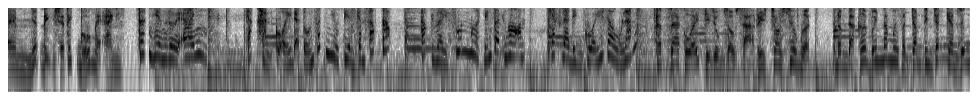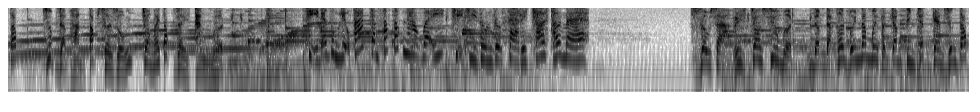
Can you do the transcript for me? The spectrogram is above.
Em nhất định sẽ thích bố mẹ anh. Tất nhiên rồi anh. Chắc hẳn cô ấy đã tốn rất nhiều tiền chăm sóc tóc Tóc dày suôn mượt đến tận ngọn. Chắc gia đình cô ấy giàu lắm. Thật ra cô ấy chỉ dùng dầu xả Rejoice siêu mượt Đậm đặc hơn với 50% tinh chất kem dưỡng tóc Giúp giảm hẳn tóc sơ rối Cho mái tóc dày thẳng mượt. Chị đã dùng liệu pháp chăm sóc tóc nào vậy? Chị chỉ dùng dầu xả Rejoice thôi mà. Dầu xả Rejoice siêu mượt Đậm đặc hơn với 50% tinh chất kem dưỡng tóc.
